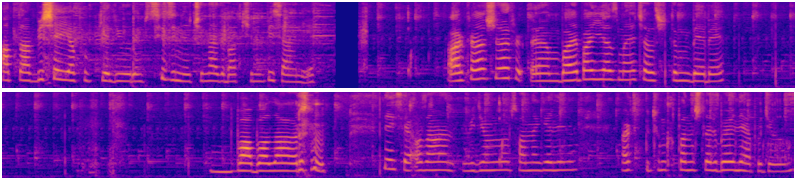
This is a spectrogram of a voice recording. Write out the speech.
Hatta bir şey yapıp geliyorum sizin için. Hadi bakayım bir saniye. Arkadaşlar bay bay yazmaya çalıştım bebe. Babalar. Neyse o zaman videomuzun sonuna gelelim. Artık bütün kapanışları böyle yapacağım.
